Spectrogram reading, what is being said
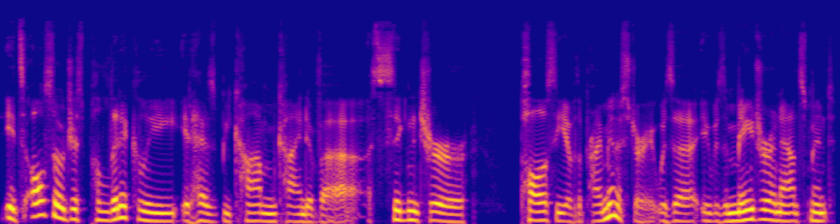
It's also just politically it has become kind of a, a signature policy of the prime minister. It was a it was a major announcement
